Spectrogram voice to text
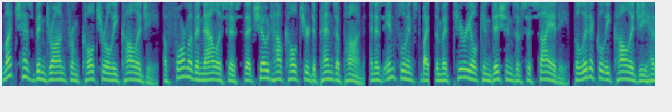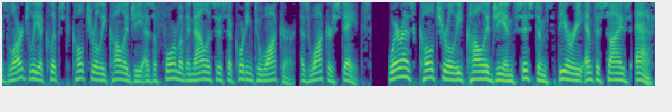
Much has been drawn from cultural ecology, a form of analysis that showed how culture depends upon, and is influenced by, the material conditions of society. Political ecology has largely eclipsed cultural ecology as a form of analysis according to Walker, as Walker states. Whereas cultural ecology and systems theory emphasize s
